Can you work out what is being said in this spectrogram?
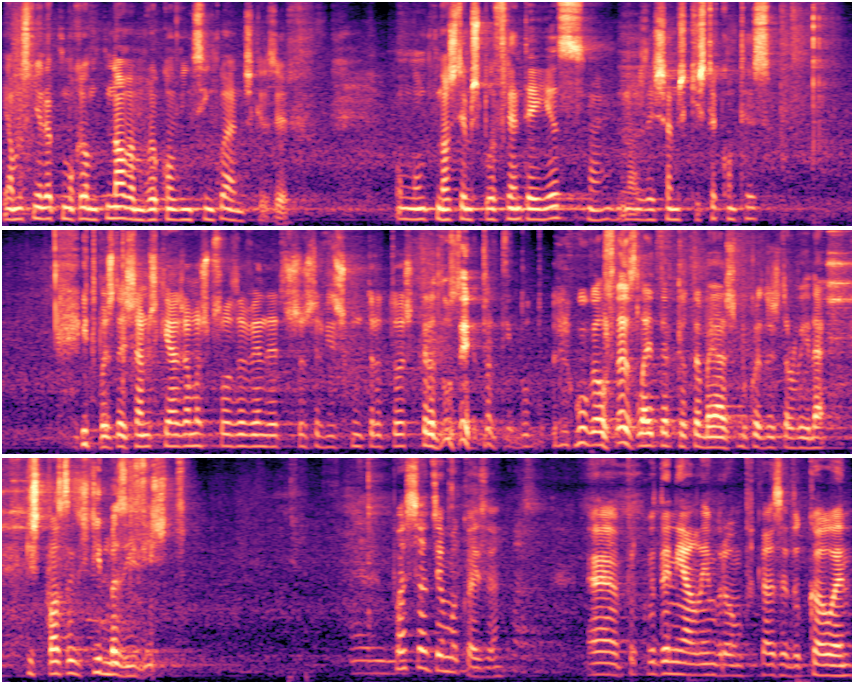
E é uma senhora que morreu muito nova, morreu com 25 anos, quer dizer, o mundo que nós temos pela frente é esse, não é? Nós deixamos que isto aconteça. E depois deixamos que haja umas pessoas a vender os seus serviços como tradutores que traduzem a partir do Google Translator, que eu também acho uma coisa extraordinária, que isto possa existir, mas existe. Posso só dizer uma coisa? Uh, porque o Daniel lembrou-me por causa do Cohen.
